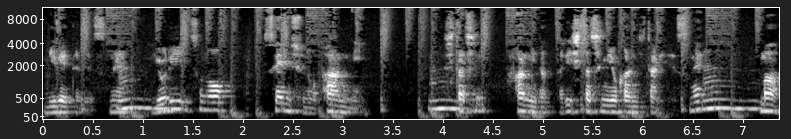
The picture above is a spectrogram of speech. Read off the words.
見れてですね、うんよりその選手のファンにうん親し、ファンになったり親しみを感じたりですね、うん。まあ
